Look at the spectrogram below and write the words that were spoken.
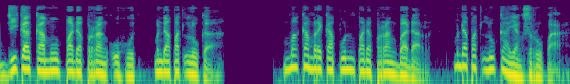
Jika kamu pada perang Uhud mendapat luka, maka mereka pun pada perang Badar mendapat luka yang serupa.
